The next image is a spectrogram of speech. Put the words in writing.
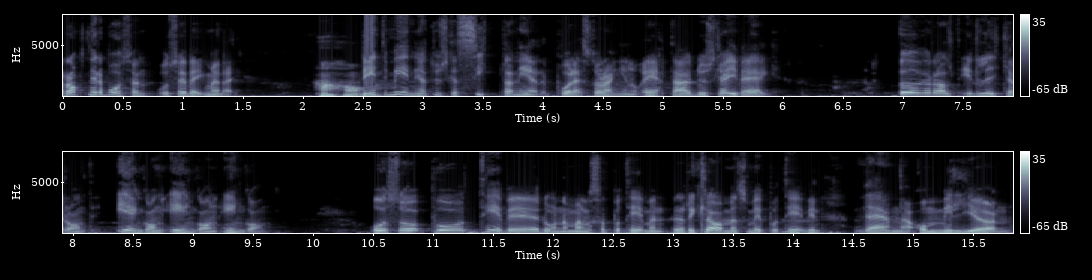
Rakt ner i påsen och så iväg med dig. Jaha. Det är inte meningen att du ska sitta ner på restaurangen och äta. Du ska iväg. Överallt är det likadant. En gång, en gång, en gång. Och så på tv då när man har satt på tvn, reklamen som är på tvn, värna om miljön.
